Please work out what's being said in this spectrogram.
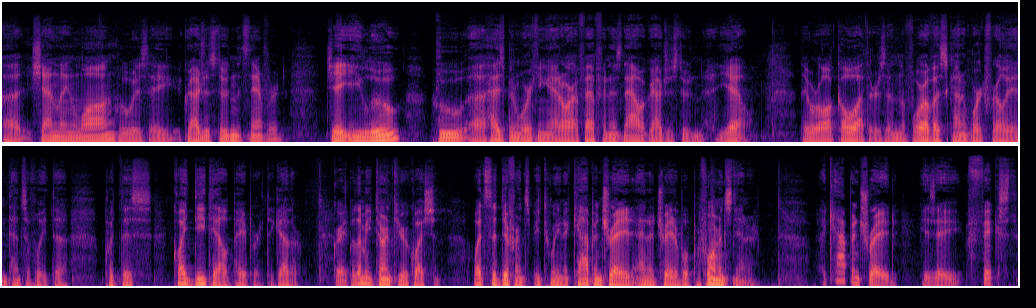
uh, Xianling Long, who is a graduate student at Stanford, Jieyi Lu, who uh, has been working at RFF and is now a graduate student at Yale. They were all co authors, and the four of us kind of worked fairly intensively to put this quite detailed paper together. Great. But let me turn to your question. What's the difference between a cap and trade and a tradable performance standard? A cap and trade is a fixed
